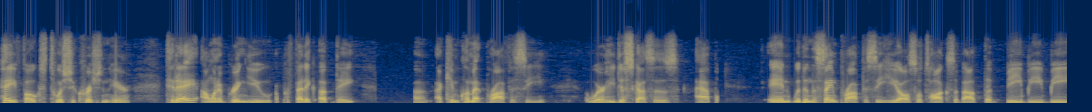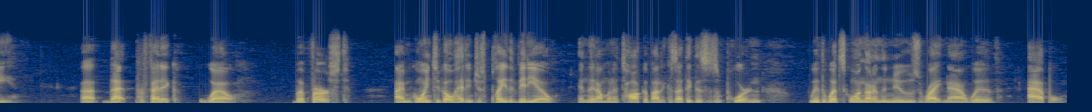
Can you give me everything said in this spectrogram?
Hey folks, Twisha Christian here. Today I want to bring you a prophetic update, uh, a Kim Clement prophecy, where he discusses Apple. And within the same prophecy, he also talks about the BBB, uh, that prophetic well. But first, I'm going to go ahead and just play the video and then I'm going to talk about it because I think this is important with what's going on in the news right now with Apple.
